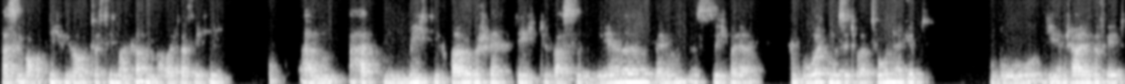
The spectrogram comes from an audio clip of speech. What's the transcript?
was überhaupt nicht, wie wir auf das Thema kamen, aber tatsächlich ähm, hat mich die Frage beschäftigt, was wäre, wenn es sich bei der Geburt eine Situation ergibt, wo die Entscheidung gefällt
